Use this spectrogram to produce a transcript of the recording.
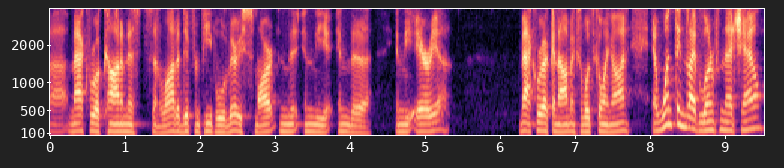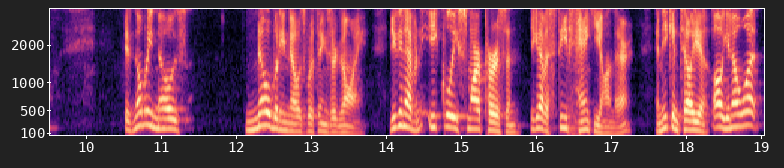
uh, macro economists, and a lot of different people who are very smart in the in the in the in the area, macroeconomics and what's going on. And one thing that I've learned from that channel is nobody knows nobody knows where things are going. You can have an equally smart person. You can have a Steve Hanke on there, and he can tell you, "Oh, you know what?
